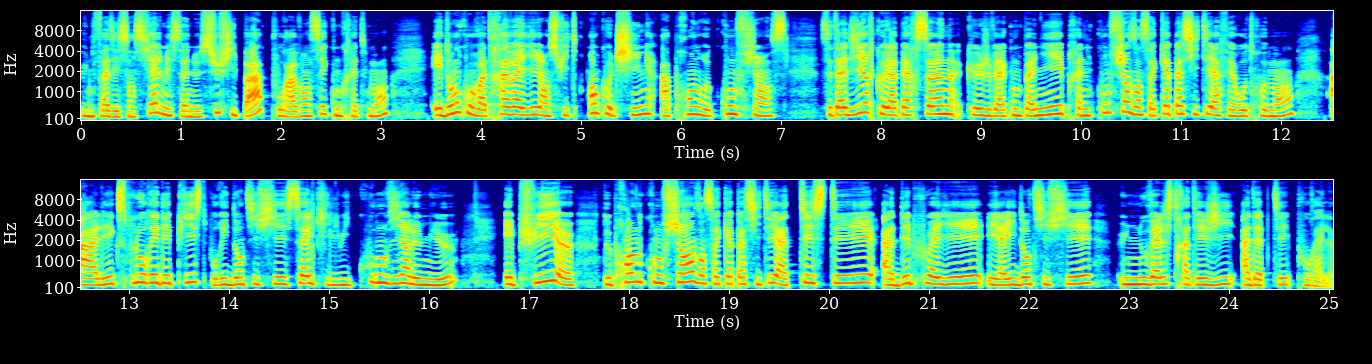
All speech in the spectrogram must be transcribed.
une phase essentielle, mais ça ne suffit pas pour avancer concrètement. Et donc, on va travailler ensuite en coaching à prendre confiance. C'est-à-dire que la personne que je vais accompagner prenne confiance dans sa capacité à faire autrement, à aller explorer des pistes pour identifier celle qui lui convient le mieux et puis euh, de prendre confiance dans sa capacité à tester, à déployer et à identifier une nouvelle stratégie adaptée pour elle.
